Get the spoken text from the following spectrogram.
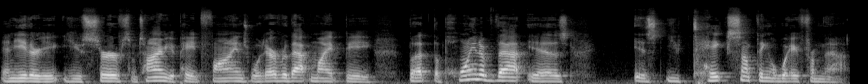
and either you, you served some time, you paid fines, whatever that might be. But the point of that is, is you take something away from that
